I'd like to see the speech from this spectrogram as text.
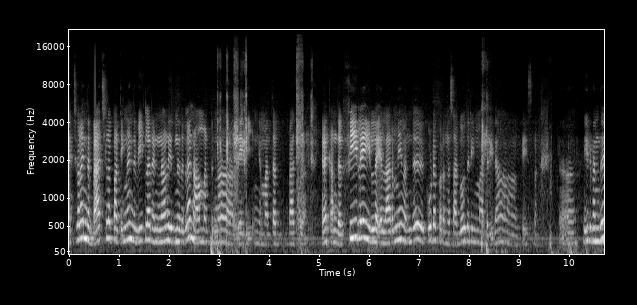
ஆக்சுவலாக இந்த பேட்ச்சில் பார்த்தீங்கன்னா இந்த வீட்டில் ரெண்டு நாள் இருந்ததில் நான் மட்டும்தான் லேடி இங்கே மற்ற பேட்சில் எனக்கு அந்த ஃபீலே இல்லை. எல்லாருமே வந்து கூட பிறந்த சகோதரி மாதிரி தான் பேசுகிறேன் இது வந்து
